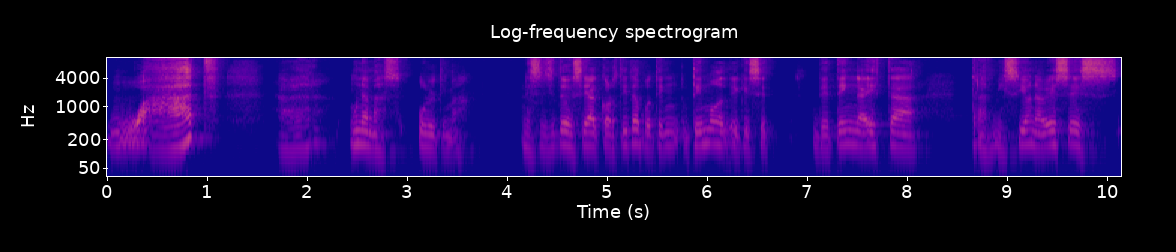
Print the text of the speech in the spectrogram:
¿What? A ver. Una más, última. Necesito que sea cortita porque temo de que se detenga esta transmisión. A veces,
